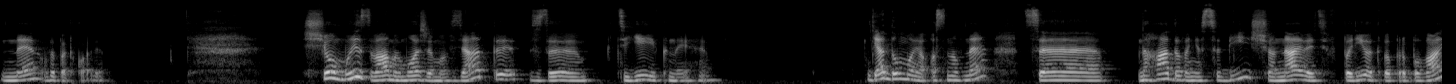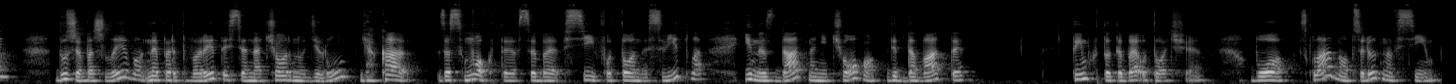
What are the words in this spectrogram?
не випадкові. Що ми з вами можемо взяти з цієї книги? Я думаю, основне це нагадування собі, що навіть в період випробувань дуже важливо не перетворитися на чорну діру, яка засмоктує в себе всі фотони світла і не здатна нічого віддавати тим, хто тебе оточує. Бо складно абсолютно всім,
